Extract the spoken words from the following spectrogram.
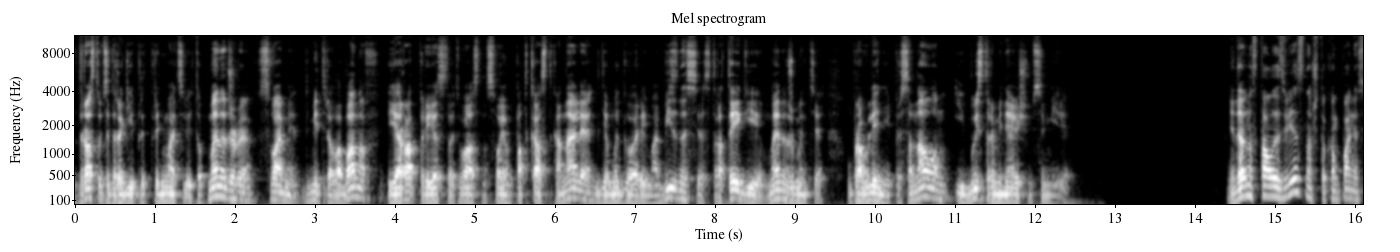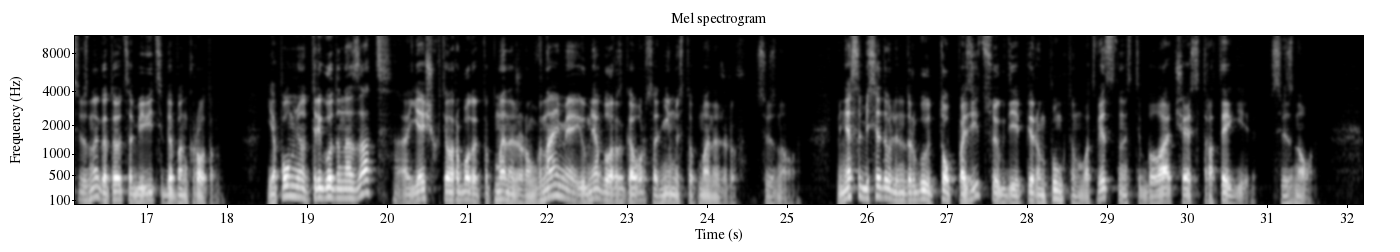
Здравствуйте, дорогие предприниматели и топ-менеджеры. С вами Дмитрий Лобанов. И я рад приветствовать вас на своем подкаст-канале, где мы говорим о бизнесе, стратегии, менеджменте, управлении персоналом и быстро меняющемся мире. Недавно стало известно, что компания Связной готовится объявить себя банкротом. Я помню, три года назад э, я еще хотел работать топ-менеджером в найме, и у меня был разговор с одним из топ-менеджеров Связного. Меня собеседовали на другую топ-позицию, где первым пунктом в ответственности была часть стратегии связного.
